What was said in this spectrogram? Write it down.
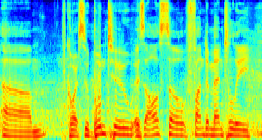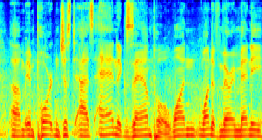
Um, course, Ubuntu is also fundamentally um, important just as an example, one, one of very many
